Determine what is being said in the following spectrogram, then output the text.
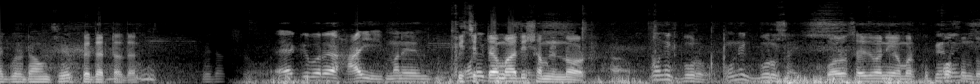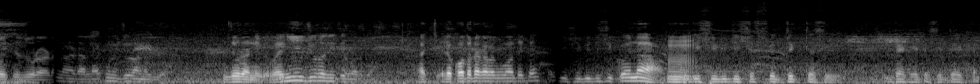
একবার ডাউন শেপ ফেদারটা দেন। একেবারে হাই মানে পিছেরটা মাদি সামনে নর। হ্যাঁ, অনেক বড় অনেক বড় সাইজ বড় সাইজ মানে আমার খুব পছন্দ হয়েছে জোড়াটা। এখনই জোড়া নেবে। জোড়া নিবে ভাই? নিয়ে জোড়া দিতে পারব। আচ্ছা এটা কত টাকা লাগবে আমাদের এটা বিদেশি বিদেশি কয় না বিদেশি বিদেশি সব দেখতেছি দেখাইতেছি দেখেন।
